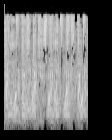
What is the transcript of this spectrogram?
one, no one, no.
